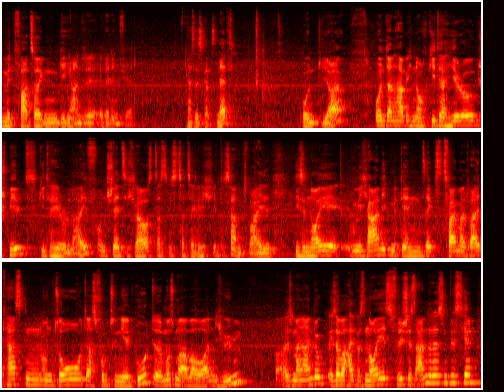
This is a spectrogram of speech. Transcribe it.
mit Fahrzeugen gegen andere Rennen fährt. Das ist ganz nett. Und ja. Und dann habe ich noch Guitar Hero gespielt, Guitar Hero Live, und stellt sich raus, das ist tatsächlich interessant, weil diese neue Mechanik mit den 6 2x3 Tasten und so, das funktioniert gut, muss man aber ordentlich üben. Ist mein Eindruck. Ist aber halt was Neues, Frisches, anderes ein bisschen.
